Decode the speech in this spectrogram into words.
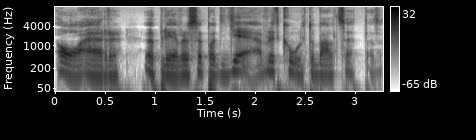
AR-upplevelse på ett jävligt coolt och ballt sätt. Alltså.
